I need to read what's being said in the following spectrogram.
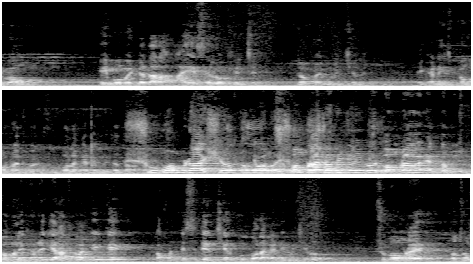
এবং এই মোমেন্টে তারা আইএসএলও খেলছে, জলপাইগুড়ির ছেলে। এখানে ইস্টবেঙ্গল রাজগঞ্জ ফুটবল একাডেমিতে শুভম রায় সেও তো এবং সন্তোষ ট্রফি জয়ী গোল আমরা একদম ইস্টবেঙ্গল এখানে যে যে তখন রেসিডেন্সিয়াল ফুটবল একাডেমি ছিল। শুভম রায় প্রথম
